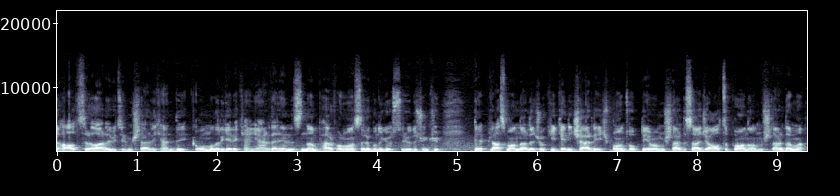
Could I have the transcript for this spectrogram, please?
daha alt sıralarda bitirmişlerdi kendi olmaları gereken yerden. En azından performansları bunu gösteriyordu. Çünkü deplasmanlarda çok iyiken içeride hiç puan toplayamamışlardı. Sadece 6 puan almışlardı ama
